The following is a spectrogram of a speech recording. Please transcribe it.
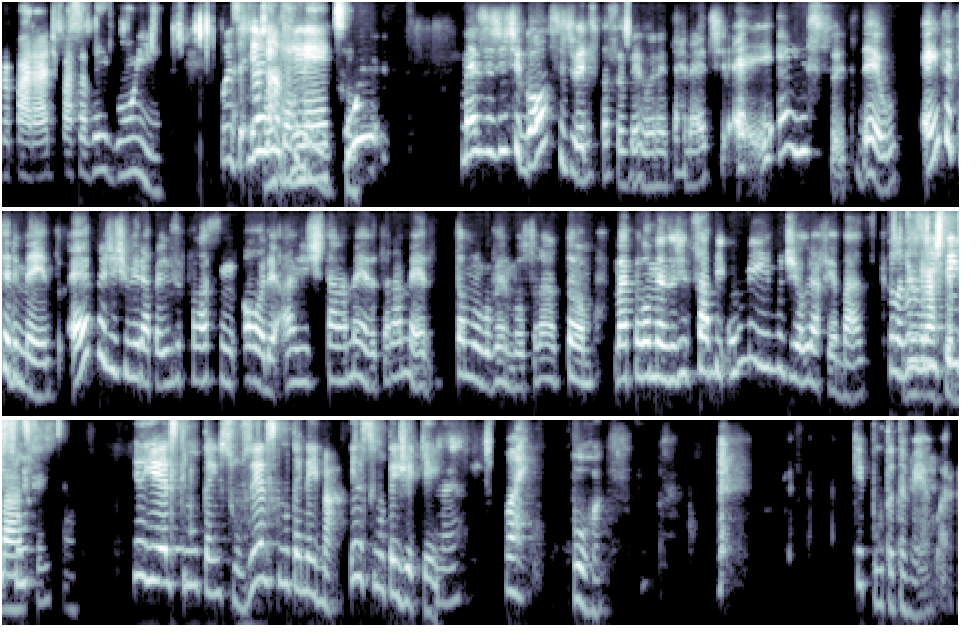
Para parar de passar vergonha. Pois é, eu já vi. internet. Mas a gente gosta de ver eles passando vergonha na internet. É, é isso, entendeu? É entretenimento. É pra gente virar pra eles e falar assim: olha, a gente tá na merda, tá na merda. Estamos no governo Bolsonaro? Estamos. Mas pelo menos a gente sabe o mínimo de geografia básica. Pelo menos Geografia a gente tem básica, SUS. então. E aí, eles que não têm SUS, eles que não têm Neymar, eles que não têm GK. Né? Uai, porra. Que puta também agora.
